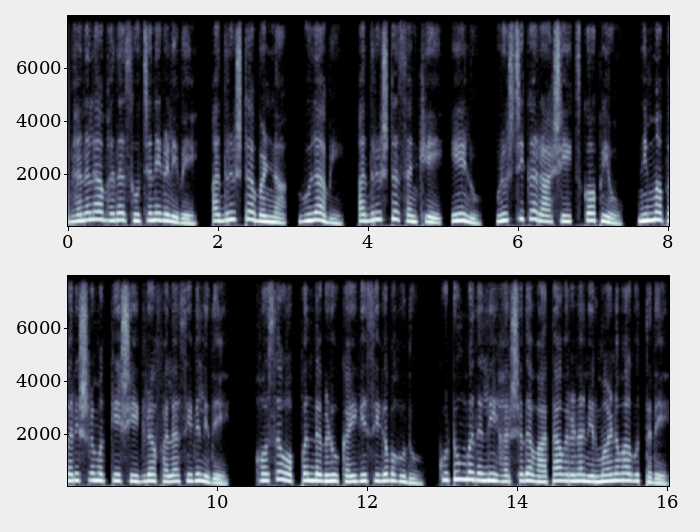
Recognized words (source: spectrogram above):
ಧನಲಾಭದ ಸೂಚನೆಗಳಿವೆ. ಅದೃಷ್ಟ ಬಣ್ಣ, ಗುಲಾಬಿ. ಅದೃಷ್ಟ ಸಂಖ್ಯೆ ಏಳು. ವೃಶ್ಚಿಕ ರಾಶಿ ಸ್ಕಾರ್ಪಿಯೋ ನಿಮ್ಮ ಪರಿಶ್ರಮಕ್ಕೆ ಶೀಘ್ರ ಫಲ ಸಿಗಲಿದೆ. ಹೊಸ ಒಪ್ಪಂದಗಳು ಕೈಗೆ ಸಿಗಬಹುದು. ಕುಟುಂಬದಲ್ಲಿ ಹರ್ಷದ ವಾತಾವರಣ ನಿರ್ಮಾಣವಾಗುತ್ತದೆ.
